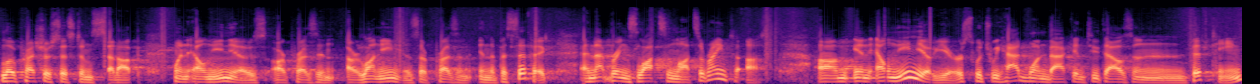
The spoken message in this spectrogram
low pressure systems set up when El Ninos are present, or La Ninas are present in the Pacific, and that brings lots and lots of rain to us. Um, in El Nino years, which we had one back in 2015,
